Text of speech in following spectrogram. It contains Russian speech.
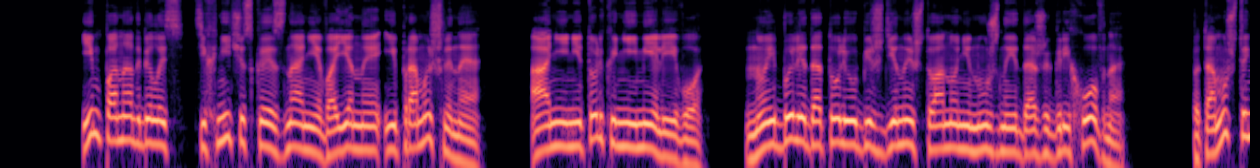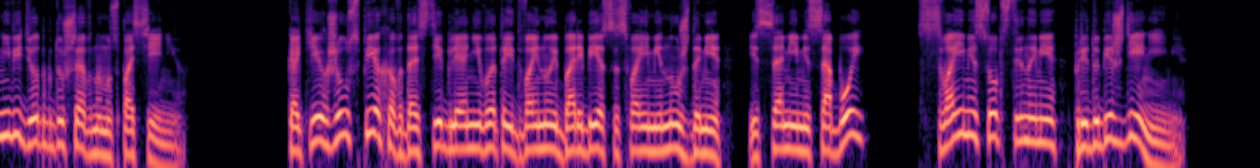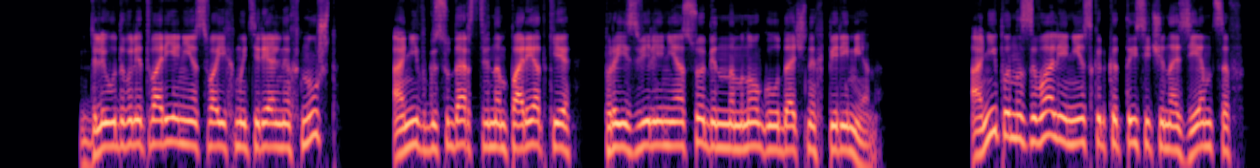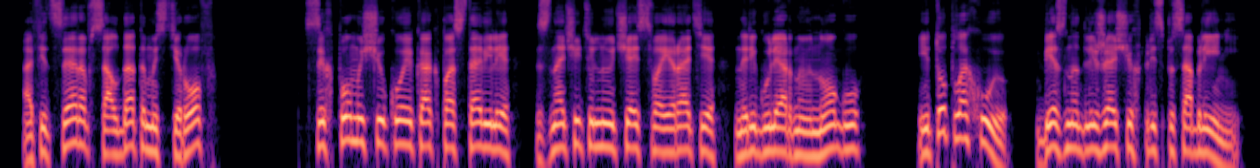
Им понадобилось техническое знание военное и промышленное, а они не только не имели его, но и были до то убеждены, что оно не нужно и даже греховно, потому что не ведет к душевному спасению. Каких же успехов достигли они в этой двойной борьбе со своими нуждами и с самими собой, с своими собственными предубеждениями? Для удовлетворения своих материальных нужд они в государственном порядке произвели не особенно много удачных перемен. Они поназывали несколько тысяч иноземцев, офицеров, солдат и мастеров, с их помощью кое-как поставили значительную часть своей рати на регулярную ногу, и то плохую, без надлежащих приспособлений,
